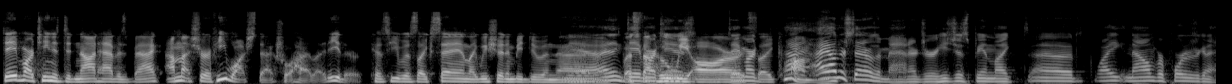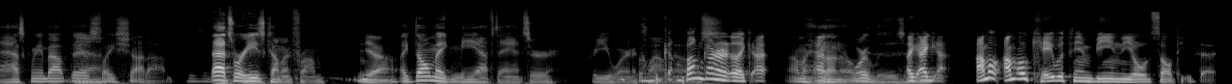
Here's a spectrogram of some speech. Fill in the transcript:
Dave Martinez did not have his back. I'm not sure if he watched the actual highlight either because he was like saying like we shouldn't be doing that. yeah, Like, I think that's Dave not Martinez. who we are. Dave It's like come I, on, I understand it was a manager. He's just being like, uh, why now reporters are going to ask me about this? Yeah. Like, shut up. That's where he's coming from. Yeah. Like, don't make me have to answer for you wearing a clown nose. Bumgarner, like I, I'm, I don't know, We're man. losing. like I, I'm I'm okay with him being the old salty vet.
